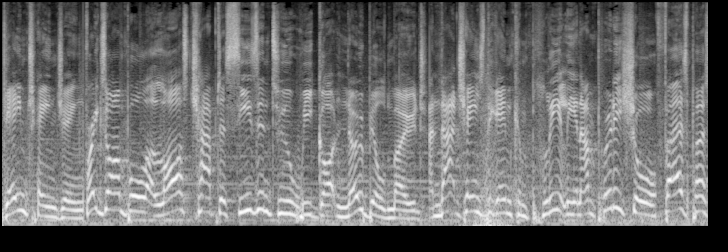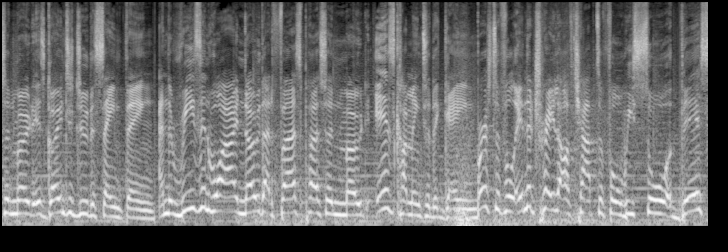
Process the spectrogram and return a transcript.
game changing. For example, last chapter season 2 we got no build mode and that changed the game completely and I'm pretty sure first person mode is going to do the same thing. And the reason why I know that first person mode is coming to the game. First of all, in the trailer of chapter 4, we saw this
